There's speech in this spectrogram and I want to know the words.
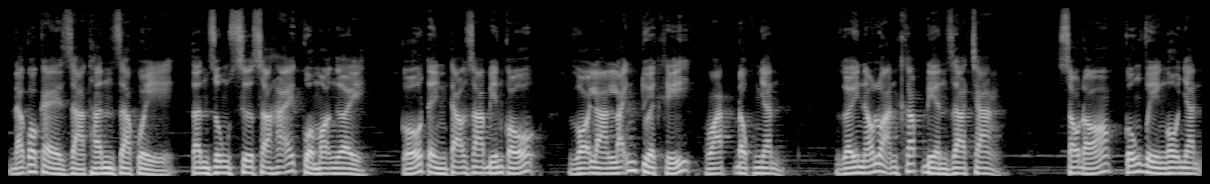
đã có kẻ giả thân, giả quỷ, Tận dụng sự sợ hãi của mọi người, Cố tình tạo ra biến cố, Gọi là lãnh tuyệt khí hoặc độc nhận, Gây náo loạn khắp điền gia trang Sau đó, cũng vì ngộ nhận,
